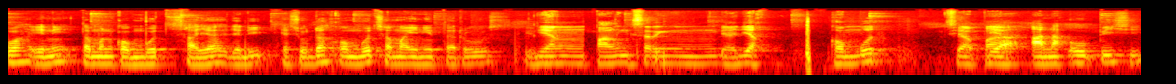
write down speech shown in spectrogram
wah ini temen kombut saya jadi ya sudah kombut sama ini terus. yang paling sering diajak kombut siapa Ya anak UPI sih.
